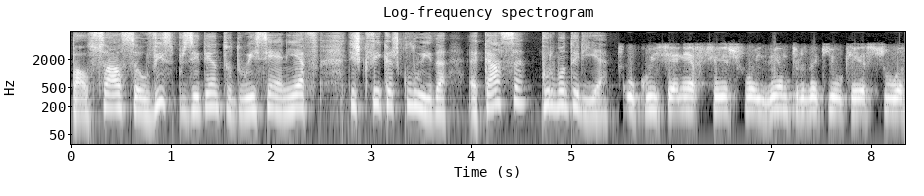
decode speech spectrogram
Paulo Salsa, o vice-presidente do ICNF, diz que fica excluída a caça por montaria. O que o ICNF fez foi, dentro daquilo que é a sua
